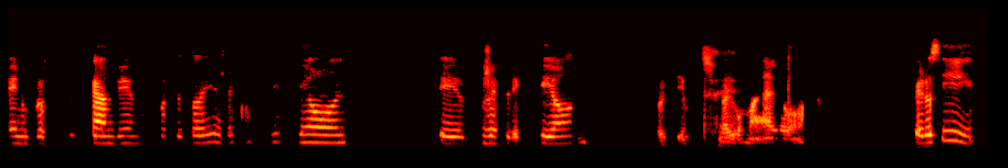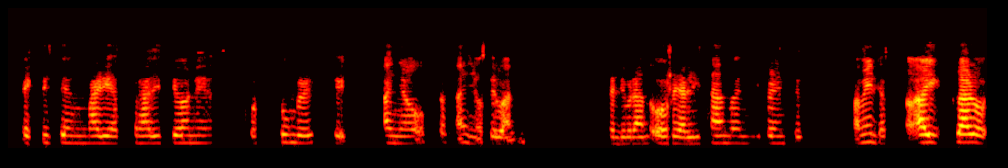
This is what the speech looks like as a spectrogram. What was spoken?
en un proceso de cambio, en un proceso de reconciliación, eh, reflexión, porque es Sí. algo malo. Pero sí existen varias tradiciones, costumbres que año tras año se van celebrando o realizando en diferentes familias. Hay, claro,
